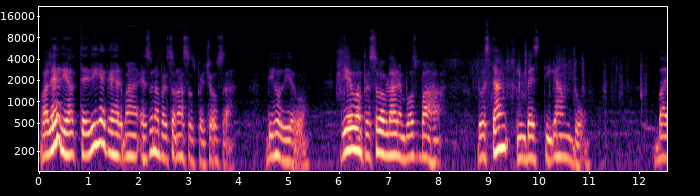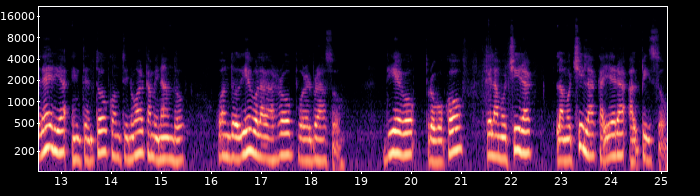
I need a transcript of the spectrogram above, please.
Valeria, te dije que Germán es una persona sospechosa, dijo Diego. Diego empezó a hablar en voz baja. Lo están investigando. Valeria intentó continuar caminando cuando Diego la agarró por el brazo. Diego provocó que la mochila, la mochila cayera al piso.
